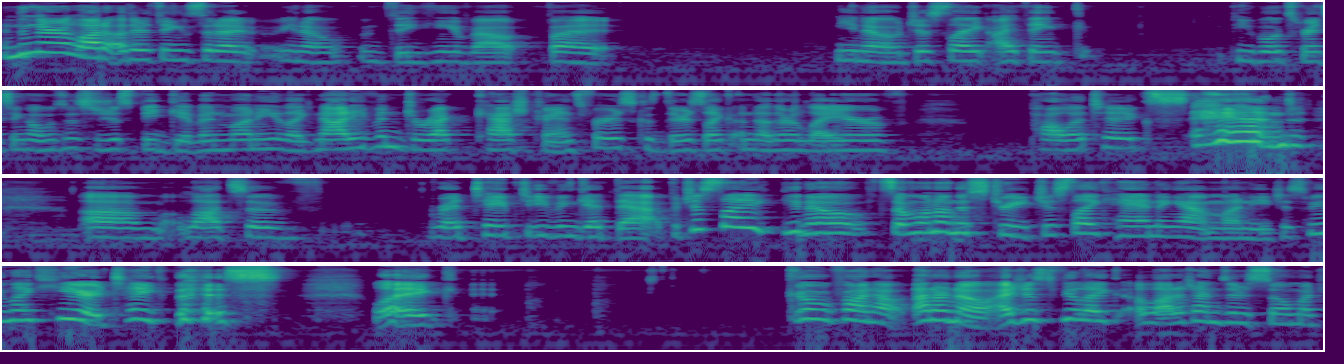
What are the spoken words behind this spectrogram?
and then there are a lot of other things that I, you know, I'm thinking about, but you know, just like I think people experiencing homelessness should just be given money, like not even direct cash transfers, because there's like another layer of politics and um, lots of red tape to even get that. But just like, you know, someone on the street, just like handing out money, just being like, here, take this. like, go find out. I don't know. I just feel like a lot of times there's so much,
